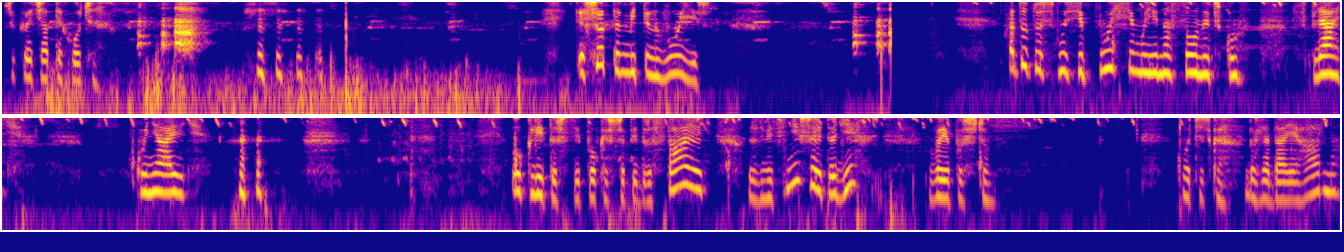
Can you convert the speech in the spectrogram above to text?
що кричати хоче. Ти що там мітингуєш? А тут ось мусі пусі мої на сонечку сплять, куняють. У кліточці поки що підростають, зміцнішають, тоді випущу. Кочечка доглядає гарно.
